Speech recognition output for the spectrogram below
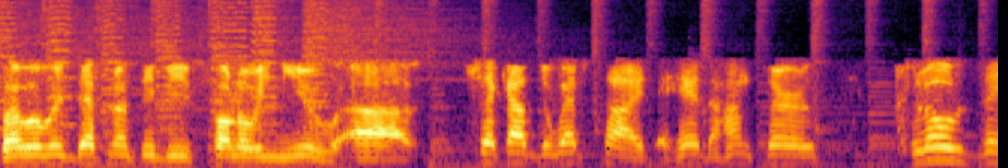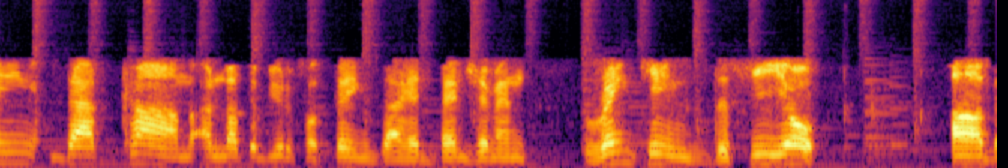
Well, we will definitely be following you. Uh, check out the website, headhuntersclothing.com. A lot of beautiful things. I had Benjamin Rankins, the CEO of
